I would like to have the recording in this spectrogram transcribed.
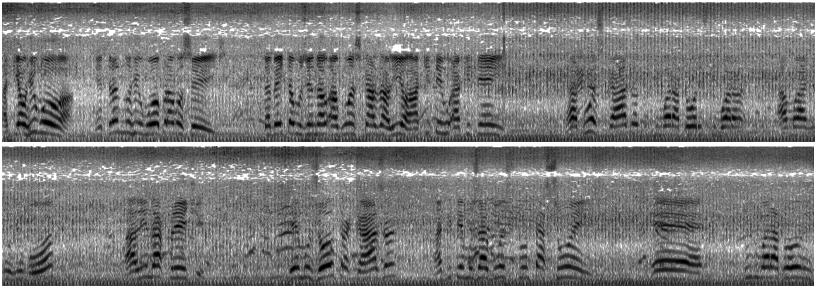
Aqui é o rio Moa, entrando no rio Moa para vocês. Também estamos vendo algumas casas ali, ó. Aqui tem, aqui tem duas casas de moradores que moram à margem do rio Moa. Ali na frente temos outra casa. Aqui temos algumas plantações é, dos moradores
